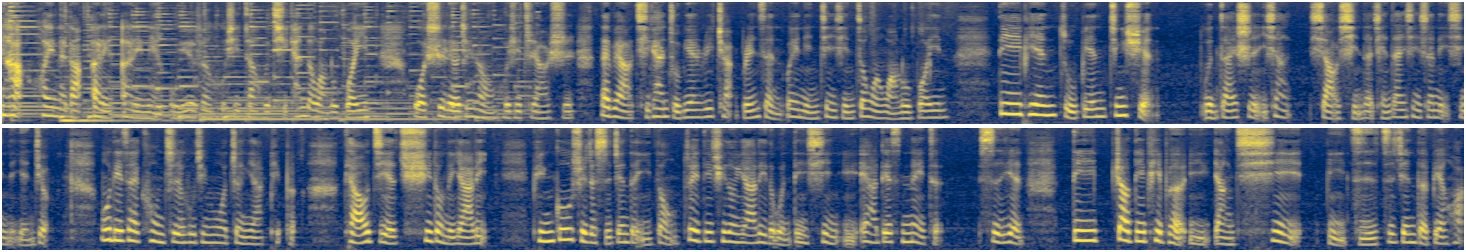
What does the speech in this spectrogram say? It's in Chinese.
您好，欢迎来到二零二零年五月份《呼吸照护》期刊的网络播音。我是刘金荣，呼吸治疗师，代表期刊主编 Richard Branson 为您进行中文网络播音。第一篇主编精选文摘是一项小型的前瞻性生理性的研究，目的在控制呼吸末正压 （PEEP），调节驱动的压力。评估随着时间的移动，最低驱动压力的稳定性与 ARDS-NET 试验低较低 PEEP 与氧气比值之间的变化。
